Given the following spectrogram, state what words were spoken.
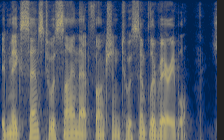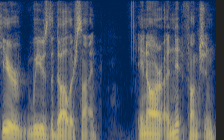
it makes sense to assign that function to a simpler variable. Here, we use the dollar sign. In our init function,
